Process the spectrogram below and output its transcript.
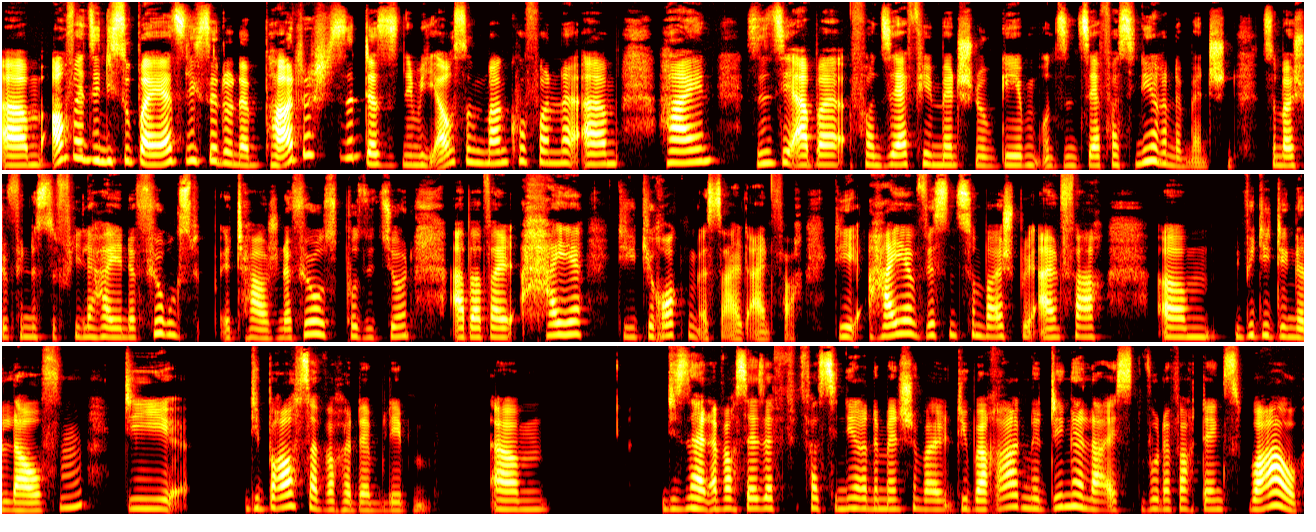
Ähm, auch wenn sie nicht super herzlich sind und empathisch sind, das ist nämlich auch so ein Manko von ähm, Haien, sind sie aber von sehr vielen Menschen umgeben und sind sehr faszinierende Menschen. Zum Beispiel findest du viele Haie in der Führungsetage, in der Führungsposition, aber weil Haie, die, die rocken es halt einfach. Die Haie wissen zum Beispiel einfach, ähm, wie die Dinge laufen. Die, die brauchst du einfach in deinem Leben. Ähm, die sind halt einfach sehr, sehr faszinierende Menschen, weil die überragende Dinge leisten, wo du einfach denkst, wow,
